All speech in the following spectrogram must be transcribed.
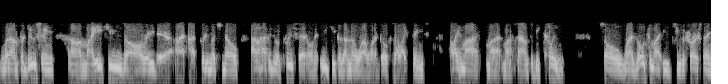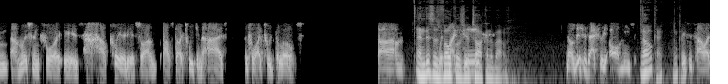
when I'm producing, um, my EQs are already there. I, I, pretty much know I don't have to do a preset on an EQ because I know where I want to go because I like things. I like my my my sound to be clean. So when I go to my EQ, the first thing I'm listening for is how clear it is. So I'll, I'll start tweaking the highs before I tweak the lows. Um, and this is vocals you're talking about. No, this is actually all music. Oh, okay. Okay. This is how I,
